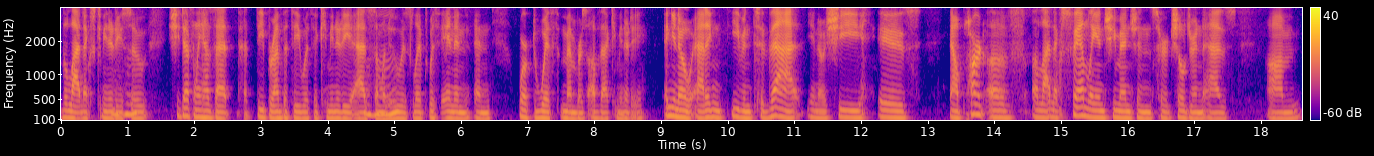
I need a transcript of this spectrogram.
the Latinx community. Mm-hmm. So she definitely has that that deeper empathy with the community as mm-hmm. someone who has lived within and and worked with members of that community. And you know, adding even to that, you know, she is now part of a Latinx family, and she mentions her children as um,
